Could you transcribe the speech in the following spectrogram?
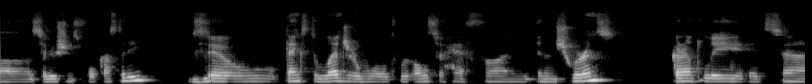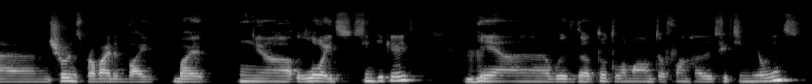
uh, solutions for custody. Mm-hmm. So, thanks to Ledger Vault, we also have an, an insurance. Currently, it's uh, insurance provided by by Lloyd's syndicate mm-hmm. with the total amount of 150 millions.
